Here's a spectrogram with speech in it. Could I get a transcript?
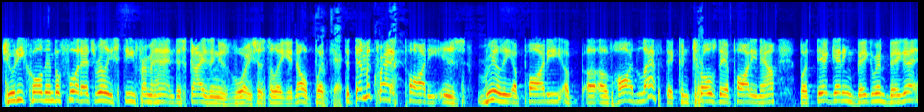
Judy called in before. That's really Steve from Manhattan disguising his voice, just to let you know. But the Democratic Party is really a party of, of hard left that controls their party now. But they're getting bigger and bigger,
